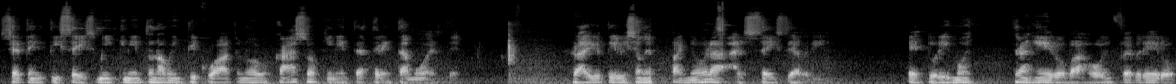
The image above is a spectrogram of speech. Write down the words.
76.594 nuevos casos, 530 muertes. Radio y Televisión Española al 6 de abril. El turismo extranjero bajó en febrero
